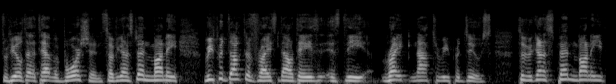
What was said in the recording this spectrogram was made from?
for people to, to have abortion. So, if you're going to spend money, reproductive rights nowadays is the right not to reproduce. So, if you're going to spend money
